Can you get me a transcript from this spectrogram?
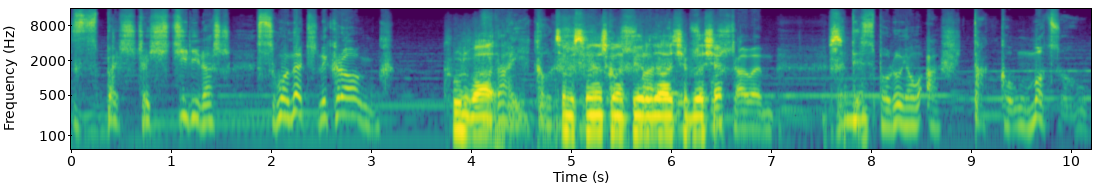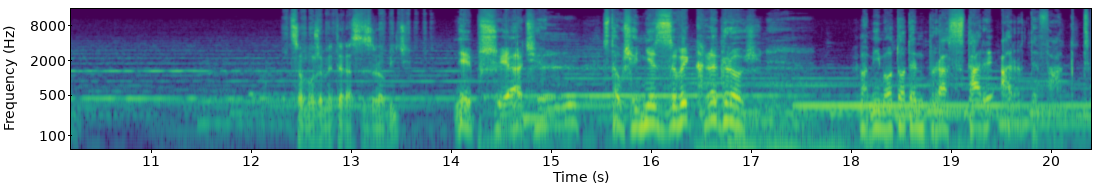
Zbezcześcili nasz słoneczny krąg. Kurwa, co wy słoneczko napierdalacie w lesie? dysponują aż taką mocą. Co możemy teraz zrobić? Nieprzyjaciel stał się niezwykle groźny. A mimo to ten prastary artefakt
